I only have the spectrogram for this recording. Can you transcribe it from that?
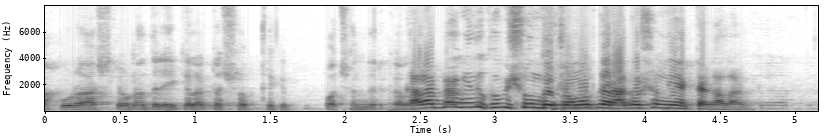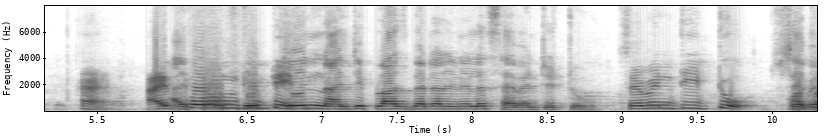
আপুরা আসলে ওনাদের এই কালারটা সব থেকে পছন্দের কালার কালারটাও কিন্তু খুবই সুন্দর চমৎকার আকর্ষণীয় একটা কালার হ্যাঁ iPhone iPhone fifteen fifteen ninety plus battery নিলে সেভেন্টি টু সেভেন্টি টু মাত্র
